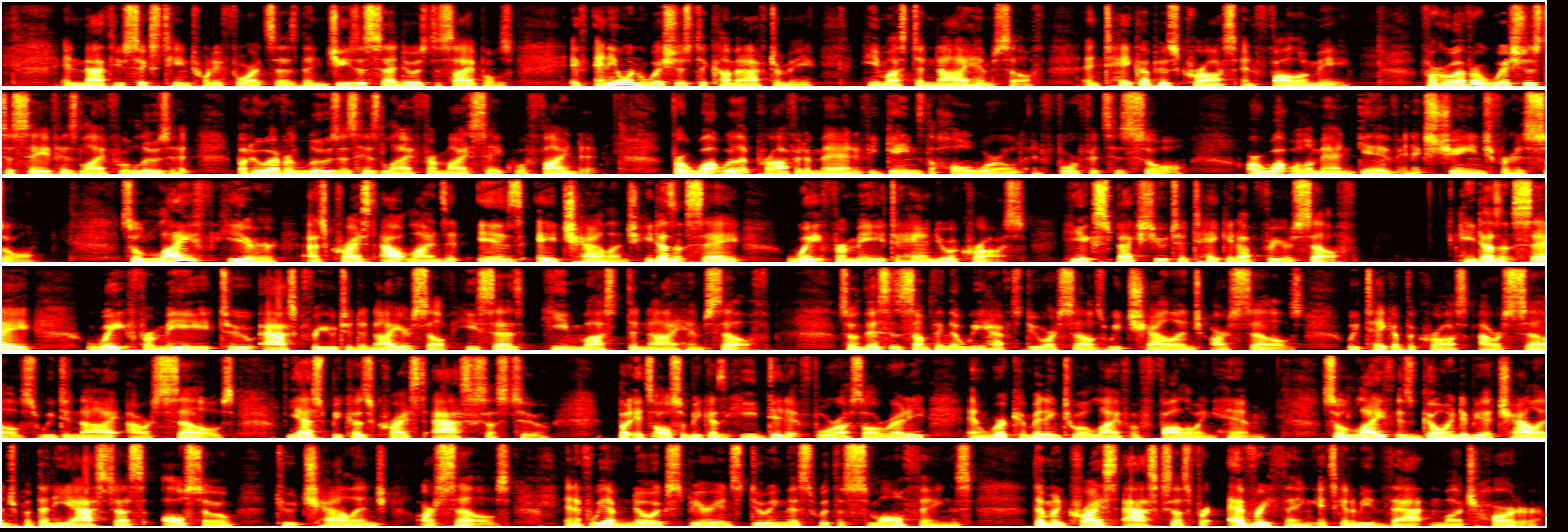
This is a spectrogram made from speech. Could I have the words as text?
In Matthew 16, 24, it says, Then Jesus said to his disciples, If anyone wishes to come after me, he must deny himself and take up his cross and follow me. For whoever wishes to save his life will lose it, but whoever loses his life for my sake will find it. For what will it profit a man if he gains the whole world and forfeits his soul? Or what will a man give in exchange for his soul? So, life here, as Christ outlines it, is a challenge. He doesn't say, Wait for me to hand you a cross. He expects you to take it up for yourself. He doesn't say, Wait for me to ask for you to deny yourself. He says, He must deny himself. So, this is something that we have to do ourselves. We challenge ourselves. We take up the cross ourselves. We deny ourselves. Yes, because Christ asks us to, but it's also because He did it for us already, and we're committing to a life of following Him. So, life is going to be a challenge, but then He asks us also to challenge ourselves. And if we have no experience doing this with the small things, then when Christ asks us for everything, it's going to be that much harder.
